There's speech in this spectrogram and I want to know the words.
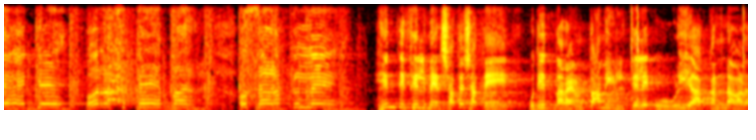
लेके ओ रस्ते पर ओ सड़क में হিন্দি ফিল্মের সাথে সাথে উদিত নারায়ণ তামিল তেলেগু উড়িয়া কন্নড়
